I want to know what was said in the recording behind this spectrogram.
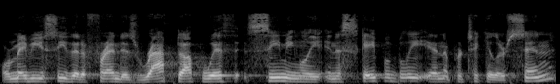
or maybe you see that a friend is wrapped up with seemingly inescapably in a particular sin.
